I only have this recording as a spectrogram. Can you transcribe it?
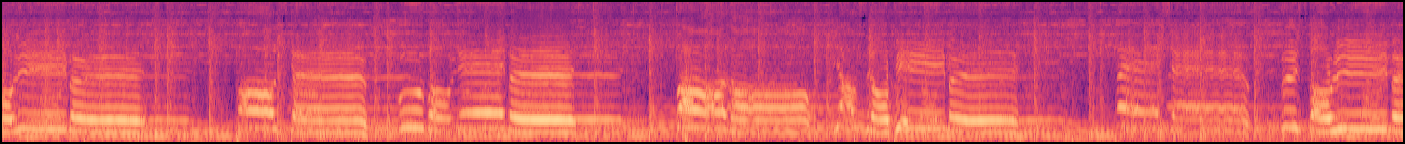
Wolimy Polskę uwolnimy. Wolą ją zrobimy. My się wyzwolimy.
